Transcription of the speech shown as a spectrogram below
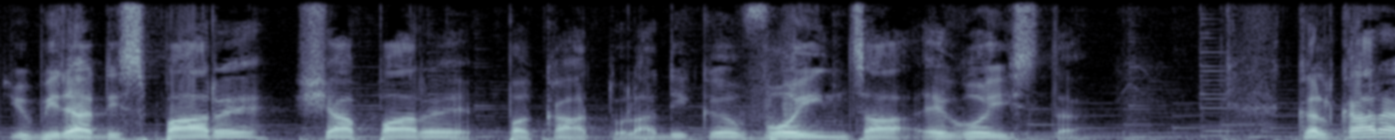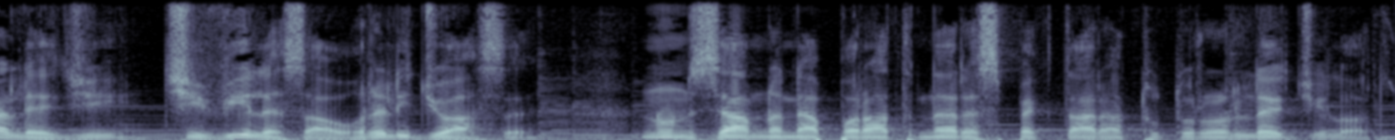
Iubirea dispare și apare păcatul, adică voința egoistă. Călcarea legii, civile sau religioase, nu înseamnă neapărat nerespectarea tuturor legilor.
